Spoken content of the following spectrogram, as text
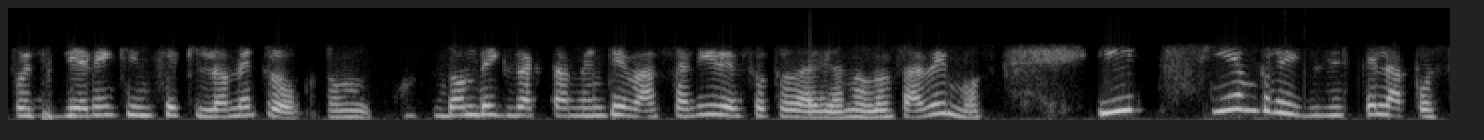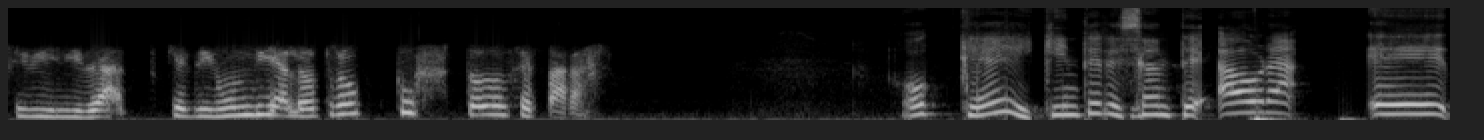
pues tiene 15 kilómetros. ¿Dónde exactamente va a salir? Eso todavía no lo sabemos. Y siempre existe la posibilidad que de un día al otro, ¡puf!, todo se para. Ok, qué interesante. Ahora, eh,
